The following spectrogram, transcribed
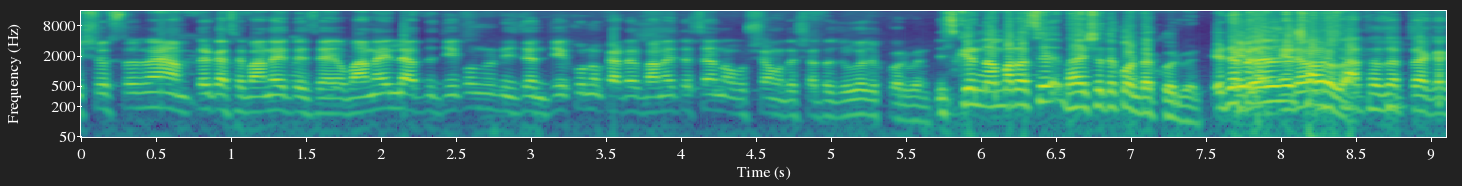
বিশ্বস্ত না আপনার কাছে বানাইতে চাই বানাইলে আপনি যে কোনো ডিজাইন যে কোনো কাটার বানাইতে চান অবশ্যই আমাদের সাথে যোগাযোগ করবেন। স্ক্রিন নাম্বার আছে ভাইয়ের সাথে কন্ট্যাক্ট করবেন। এটা এটা- 7000 সাত হাজার। টাকা।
